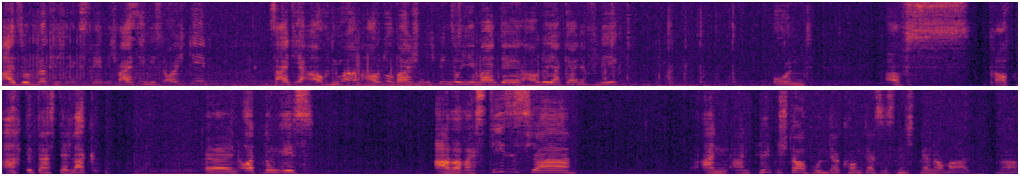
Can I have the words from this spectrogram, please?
Also wirklich extrem. Ich weiß nicht, wie es euch geht. Seid ihr auch nur am Auto waschen? Ich bin so jemand, der das Auto ja gerne pflegt und darauf achtet, dass der Lack äh, in Ordnung ist. Aber was dieses Jahr an, an Blütenstaub runterkommt, das ist nicht mehr normal. Ja.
